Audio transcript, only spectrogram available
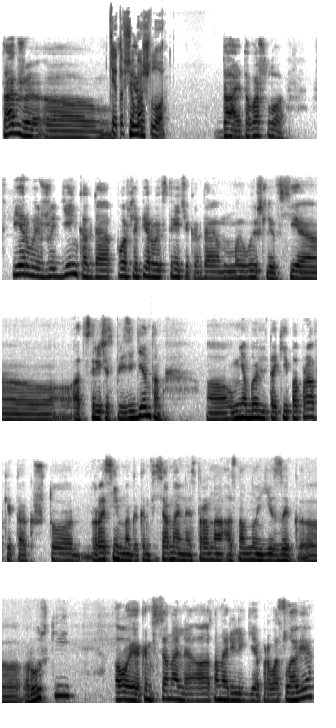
Также... Э, это все перв... вошло? Да, это вошло. В первый же день, когда после первой встречи, когда мы вышли все э, от встречи с президентом, а, у меня были такие поправки, как что Россия многоконфессиональная страна, основной язык э, русский, ой, конфессиональная, а основная религия православие.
